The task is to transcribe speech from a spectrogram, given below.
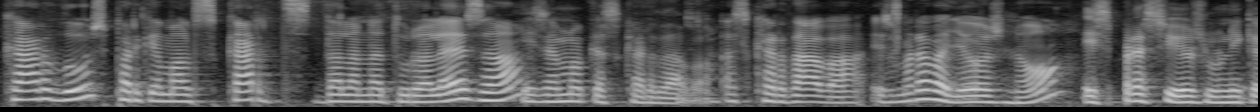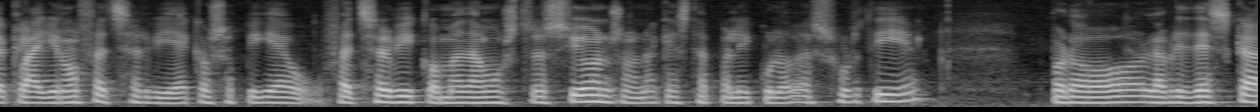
cardos, perquè amb els cards de la naturalesa És amb el que es cardava. es cardava. És meravellós, no? És preciós, l'únic que, clar, jo no el faig servir, eh, que ho sapigueu. Ho faig servir com a demostracions on aquesta pel·lícula va sortir, però la veritat és que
